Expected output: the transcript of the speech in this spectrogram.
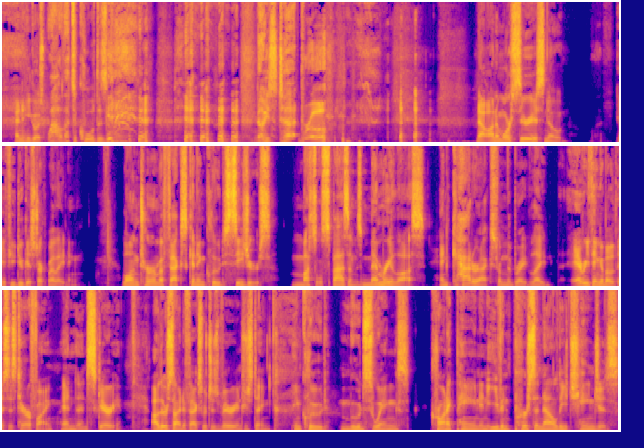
and he goes, "Wow, that's a cool design." nice tat, bro. now, on a more serious note, if you do get struck by lightning, long-term effects can include seizures, muscle spasms, memory loss, and cataracts from the bright light. Everything about this is terrifying and, and scary. Other side effects, which is very interesting, include mood swings, chronic pain, and even personality changes.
